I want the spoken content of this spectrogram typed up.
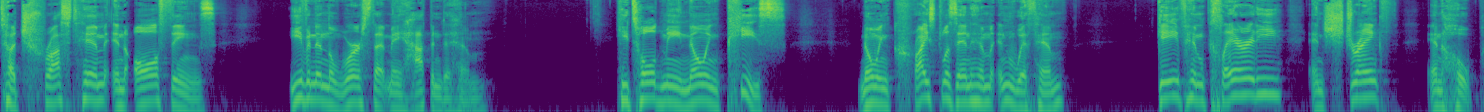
to trust him in all things, even in the worst that may happen to him. He told me knowing peace knowing Christ was in him and with him, gave him clarity and strength and hope.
